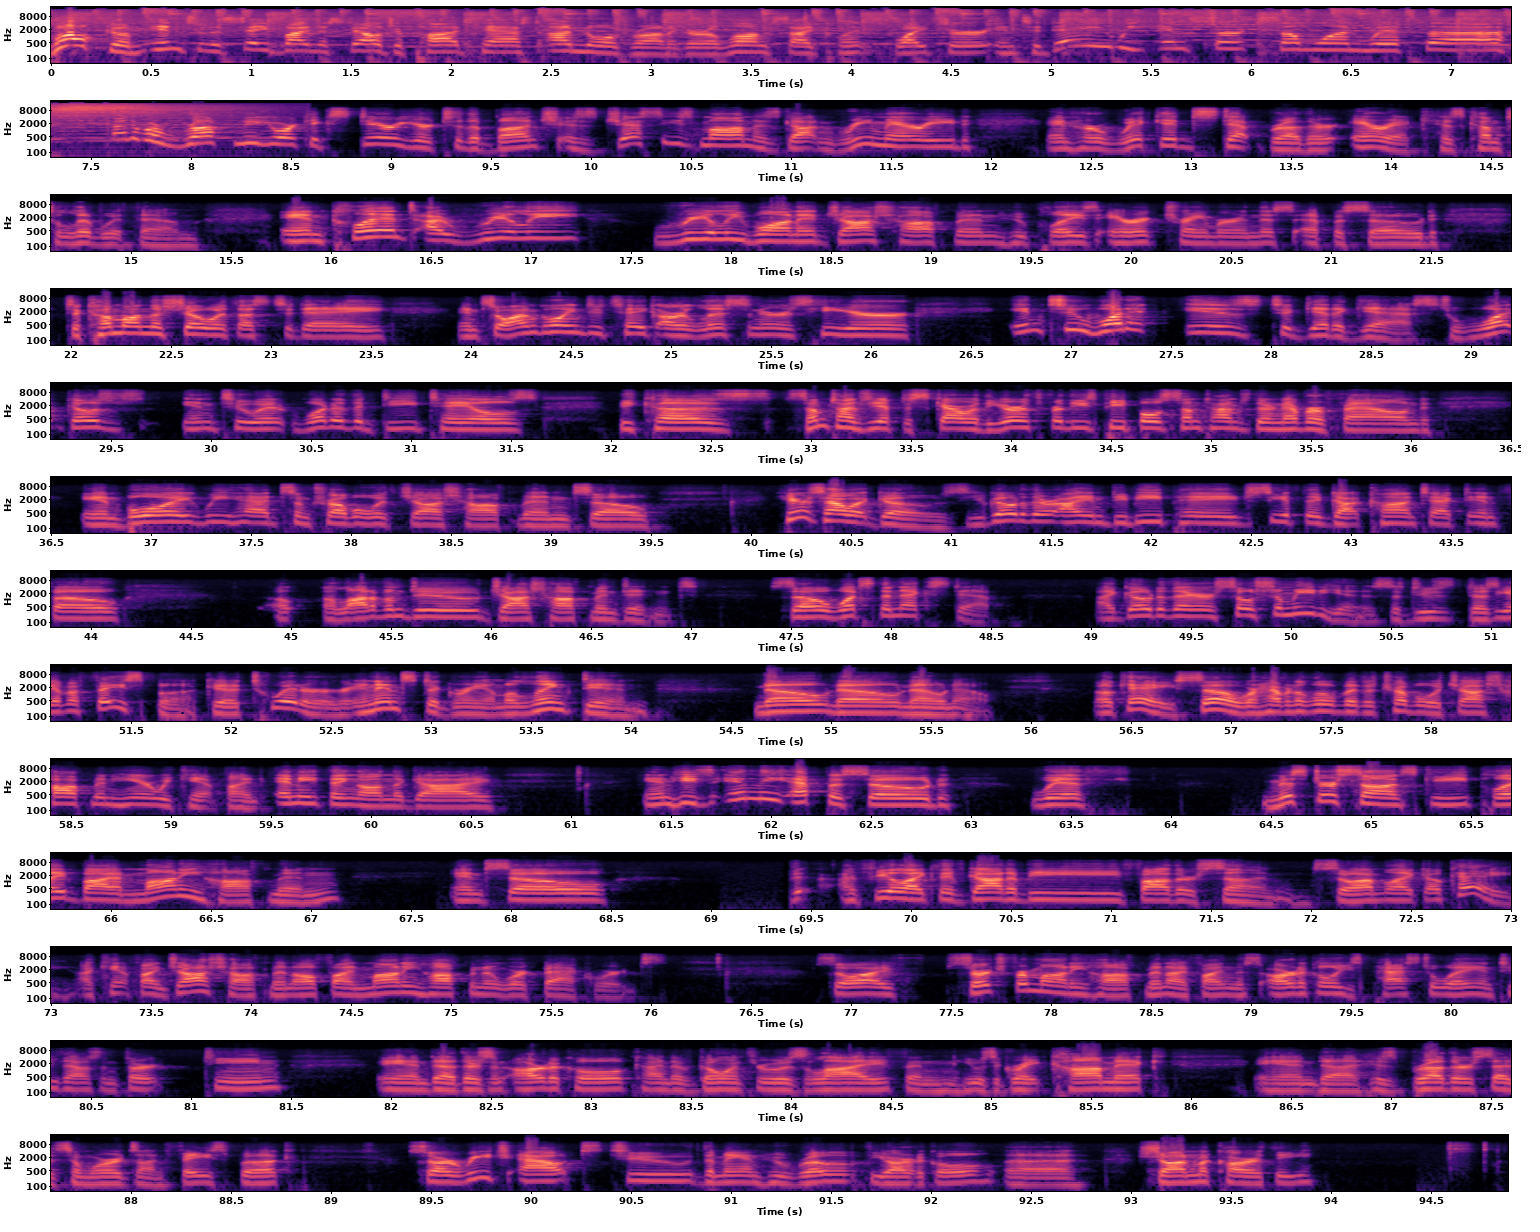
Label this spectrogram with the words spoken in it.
Welcome into the Saved by Nostalgia podcast. I'm Noel Groniger alongside Clint Schweitzer, and today we insert someone with uh, kind of a rough New York exterior to the bunch as Jesse's mom has gotten remarried and her wicked stepbrother Eric has come to live with them. And Clint, I really, really wanted Josh Hoffman, who plays Eric Tramer in this episode, to come on the show with us today. And so I'm going to take our listeners here into what it is to get a guest. What goes into it? What are the details? Because sometimes you have to scour the earth for these people, sometimes they're never found. And boy, we had some trouble with Josh Hoffman. So here's how it goes you go to their IMDb page, see if they've got contact info. A, a lot of them do. Josh Hoffman didn't. So what's the next step? I go to their social medias. Does, does he have a Facebook, a Twitter, an Instagram, a LinkedIn? No, no, no, no. Okay, so we're having a little bit of trouble with Josh Hoffman here. We can't find anything on the guy. And he's in the episode with Mr. Sonsky, played by Monty Hoffman. And so th- I feel like they've got to be father son. So I'm like, okay, I can't find Josh Hoffman. I'll find Monty Hoffman and work backwards. So I search for Monty Hoffman. I find this article. He's passed away in 2013. And uh, there's an article kind of going through his life, and he was a great comic and uh, his brother said some words on Facebook. So I reach out to the man who wrote the article, uh, Sean McCarthy,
